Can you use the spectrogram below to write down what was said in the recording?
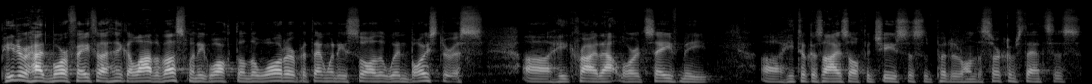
Peter had more faith than I think a lot of us when he walked on the water, but then when he saw the wind boisterous, uh, he cried out, Lord, save me. Uh, he took his eyes off of Jesus and put it on the circumstances.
